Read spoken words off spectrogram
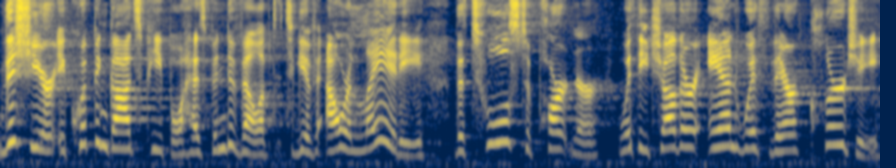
This year, Equipping God's People has been developed to give our laity the tools to partner with each other and with their clergy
